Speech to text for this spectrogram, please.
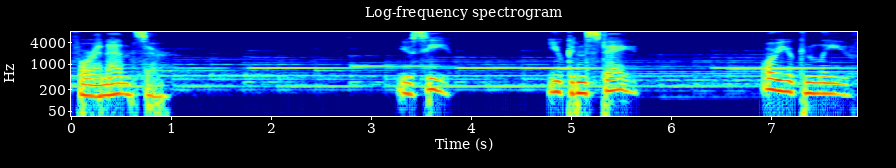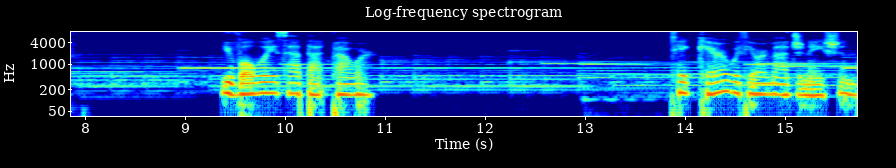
for an answer. You see, you can stay or you can leave. You've always had that power. Take care with your imagination.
